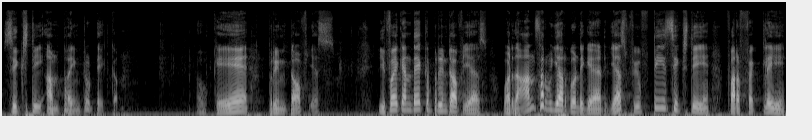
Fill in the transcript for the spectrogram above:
60 I'm trying to take okay print of yes if I can take a print of yes what the answer we are going to get? Yes 50 60 perfectly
